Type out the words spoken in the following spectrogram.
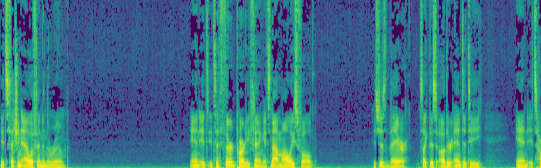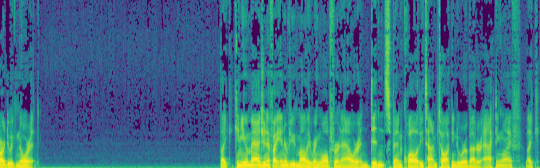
It's such an elephant in the room. And it's it's a third party thing. It's not Molly's fault. It's just there. It's like this other entity and it's hard to ignore it. Like, can you imagine if I interviewed Molly Ringwald for an hour and didn't spend quality time talking to her about her acting life? Like,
